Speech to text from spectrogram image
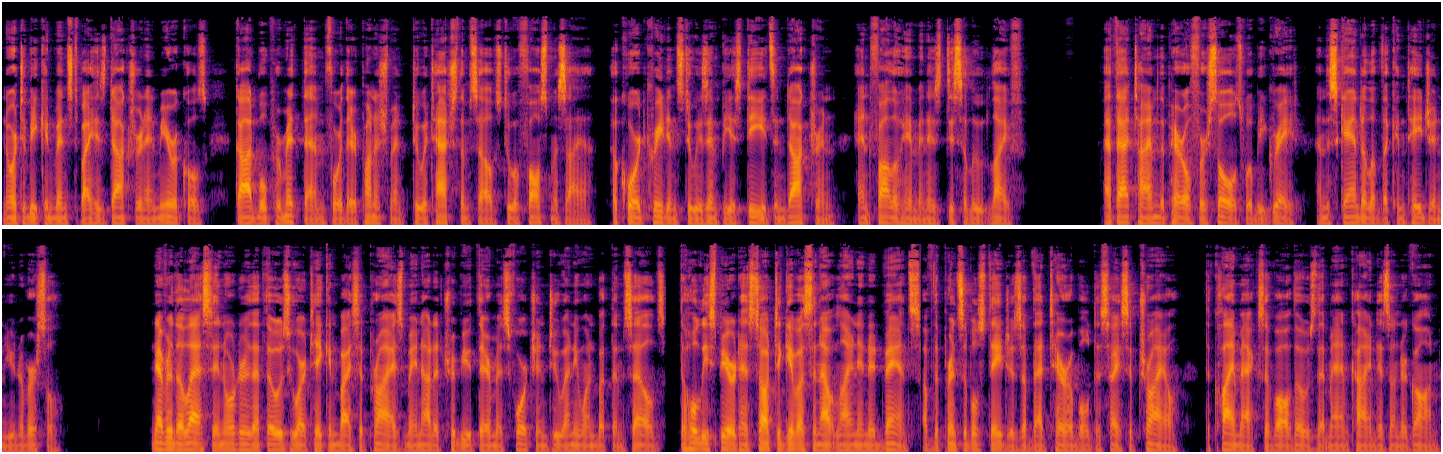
nor to be convinced by his doctrine and miracles, God will permit them, for their punishment, to attach themselves to a false Messiah, accord credence to his impious deeds and doctrine, and follow him in his dissolute life. At that time the peril for souls will be great, and the scandal of the contagion universal. Nevertheless, in order that those who are taken by surprise may not attribute their misfortune to anyone but themselves, the Holy Spirit has sought to give us an outline in advance of the principal stages of that terrible, decisive trial, the climax of all those that mankind has undergone.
